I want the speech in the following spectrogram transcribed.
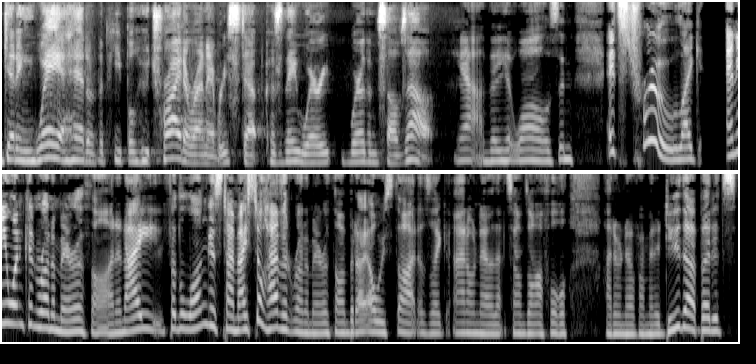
getting way ahead of the people who try to run every step because they wear wear themselves out. Yeah, they hit walls, and it's true. Like anyone can run a marathon, and I, for the longest time, I still haven't run a marathon, but I always thought I was like, I don't know, that sounds awful. I don't know if I'm going to do that. But it's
